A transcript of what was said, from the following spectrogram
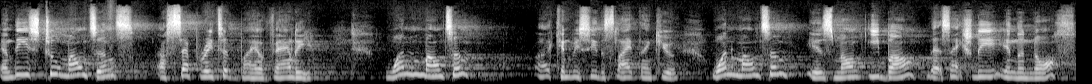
And these two mountains are separated by a valley. One mountain, uh, can we see the slide? Thank you. One mountain is Mount Ebal, that's actually in the north.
